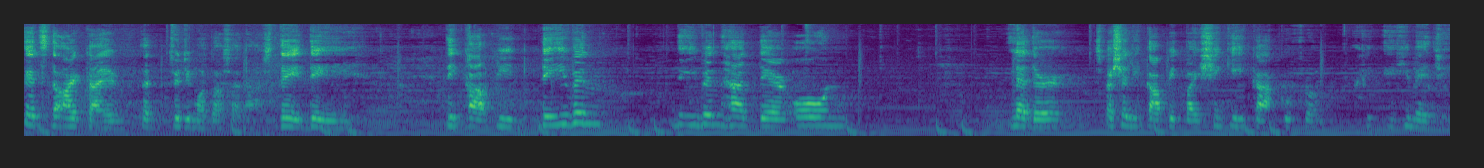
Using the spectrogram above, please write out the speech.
it's the archive that Tsujimoto has. They they they copied. They even they even had their own leather, especially copied by Shinki Hikaku from Hi- Himeji,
